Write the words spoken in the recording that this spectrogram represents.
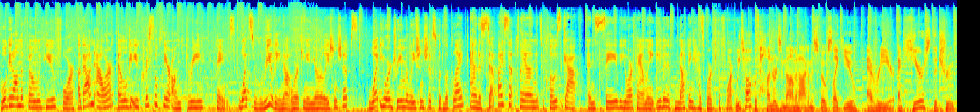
We'll get on the phone with you for about an hour and we'll get you crystal clear on three things what's really not working in your relationships, what your dream relationships would look like, and a step by step plan to close the gap and save your family, even if nothing has worked before. We talk with hundreds of non monogamous folks like you every year. And here's the truth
